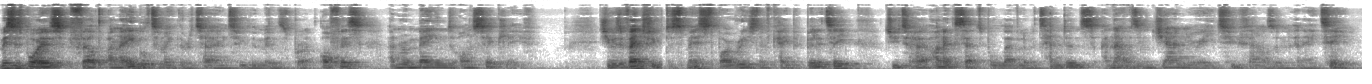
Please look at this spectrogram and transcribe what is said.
Mrs. Boyers felt unable to make the return to the Middlesbrough office and remained on sick leave. She was eventually dismissed by reason of capability due to her unacceptable level of attendance, and that was in January 2018.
